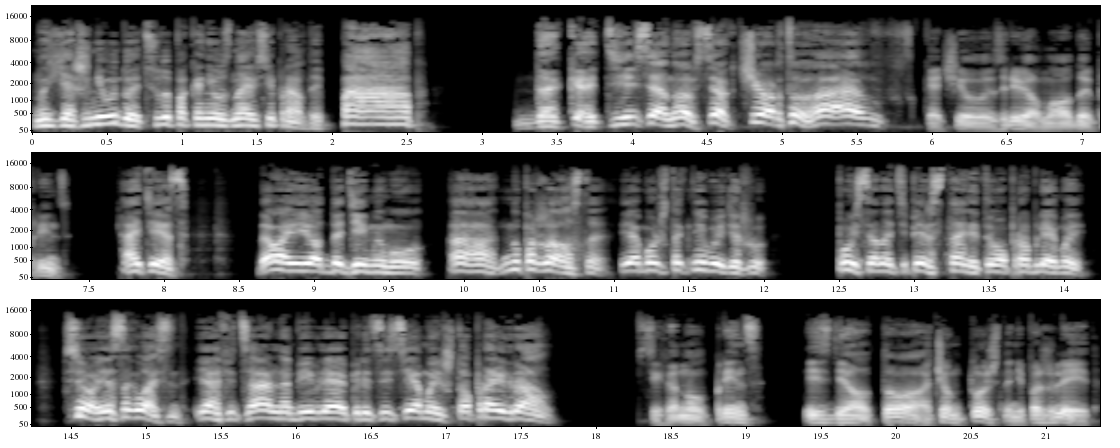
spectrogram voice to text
Ну я же не уйду отсюда, пока не узнаю всей правды. Пап!» «Да катись оно все к черту! А!» — вскочил и взревел молодой принц. «Отец, давай ее отдадим ему! А, ну, пожалуйста, я больше так не выдержу. Пусть она теперь станет его проблемой. Все, я согласен. Я официально объявляю перед системой, что проиграл!» Психанул принц и сделал то, о чем точно не пожалеет.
